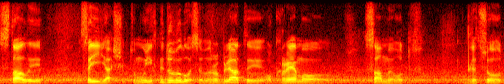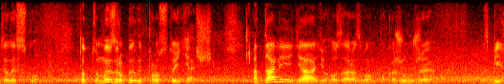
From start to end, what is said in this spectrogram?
стали цей ящик. Тому їх не довелося виробляти окремо саме от для цього телескопу. Тобто ми зробили просто ящик. А далі я його зараз вам покажу вже з більш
